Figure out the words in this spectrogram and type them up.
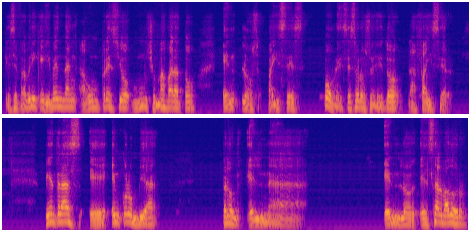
que se fabriquen y vendan a un precio mucho más barato en los países pobres. Eso lo solicitó la Pfizer. Mientras eh, en Colombia, perdón, en, ah, en El Salvador,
